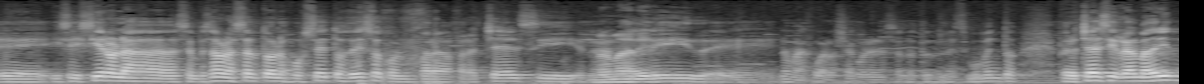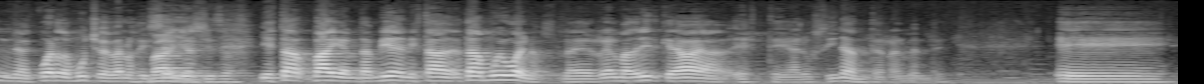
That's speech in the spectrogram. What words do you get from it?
Eh, y se hicieron las, se empezaron a hacer todos los bocetos de eso con, para, para Chelsea, Real Madrid. Madrid, eh, no me acuerdo ya cuál era en ese momento, pero Chelsea y Real Madrid me acuerdo mucho de ver los diseños. y está Bayern también, estaba- estaban muy buenos. La de Real Madrid quedaba este, alucinante realmente. Eh,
